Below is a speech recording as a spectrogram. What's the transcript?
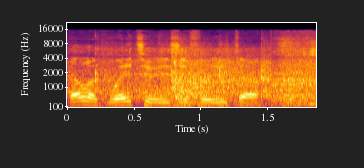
That looked way too easy for Utah.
